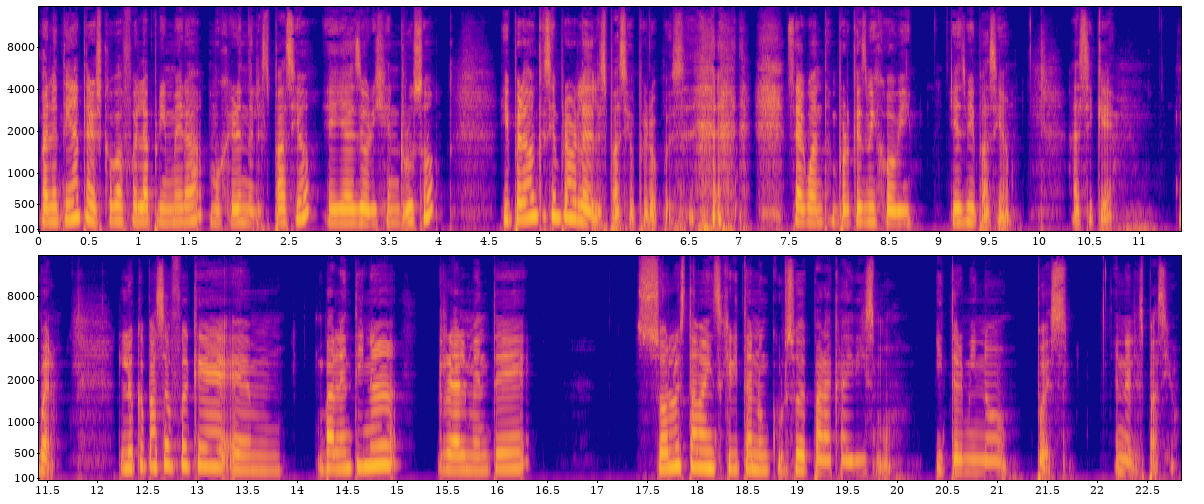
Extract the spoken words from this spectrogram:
Valentina Tereshkova fue la primera mujer en el espacio, ella es de origen ruso, y perdón que siempre hable del espacio, pero pues se aguantan porque es mi hobby y es mi pasión. Así que, bueno, lo que pasó fue que em, Valentina realmente solo estaba inscrita en un curso de paracaidismo y terminó, pues, en el espacio,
